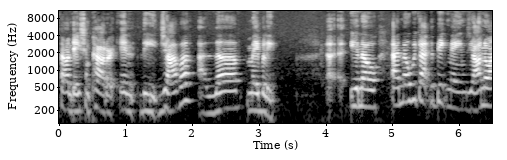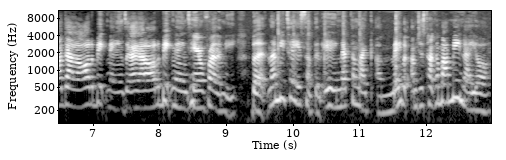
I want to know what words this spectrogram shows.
foundation powder in the Java. I love Maybelline uh, you know, I know we got the big names. Y'all know I got all the big names. I got all the big names here in front of me. But let me tell you something. It ain't nothing like a Maybelline. I'm just talking about me now, y'all.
